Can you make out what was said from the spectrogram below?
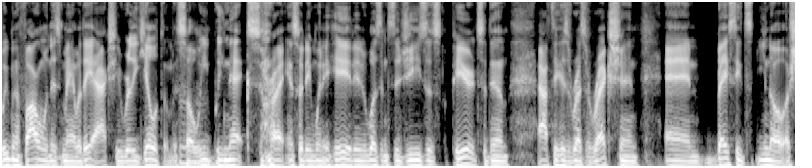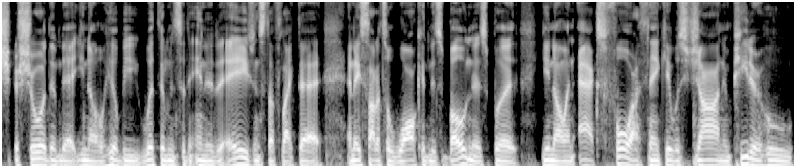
we've been following this man, but they actually really killed him. And so we, we next, right? And so they went ahead. And it wasn't until Jesus appeared to them after his resurrection and basically, you know, ass- assured them that, you know, he'll be with them into the end of the age and stuff like that. And they started to walk in this boldness. But, you know, in Acts 4, I think it was John and Peter who,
